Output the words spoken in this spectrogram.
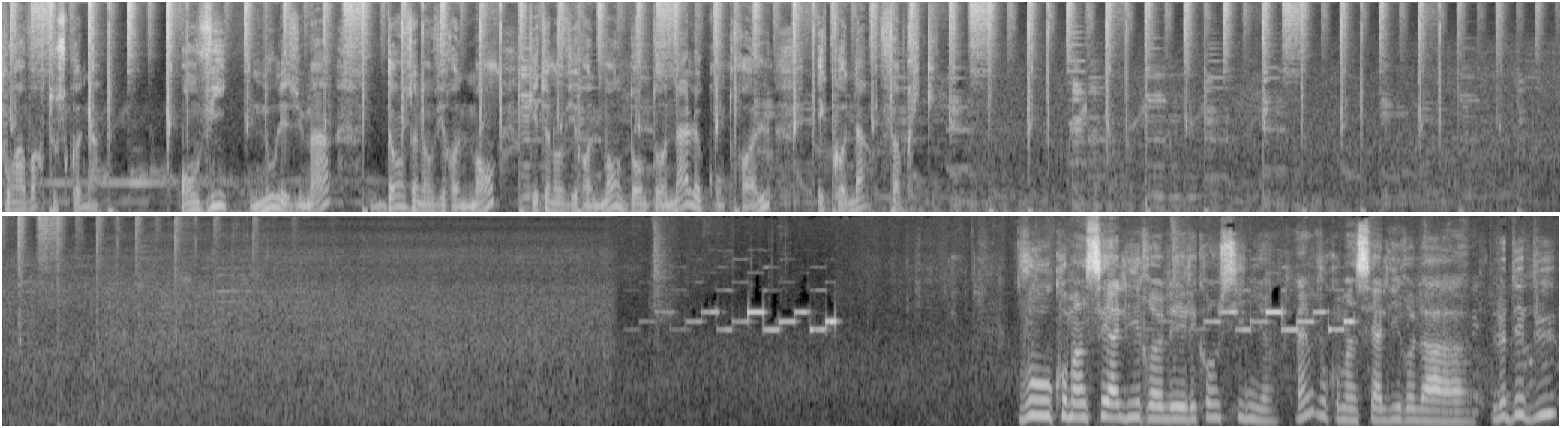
pour avoir tout ce qu'on a? On vit, nous les humains, dans un environnement qui est un environnement dont on a le contrôle et qu'on a fabriqué. Vous commencez à lire les, consignes, hein vous commencez à lire le début.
